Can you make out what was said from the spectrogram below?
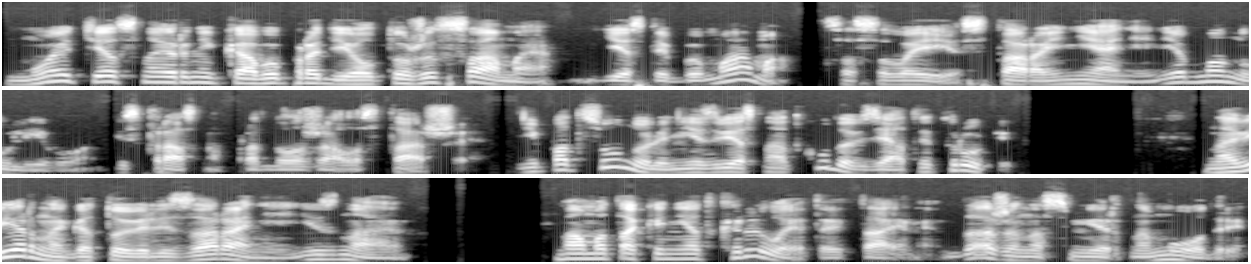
Мой отец наверняка бы проделал то же самое, если бы мама со своей старой няней не обманули его, бесстрастно продолжала старшая. Не подсунули неизвестно откуда взятый трупик. Наверное, готовились заранее, не знаю. Мама так и не открыла этой тайны, даже на смертном одре.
